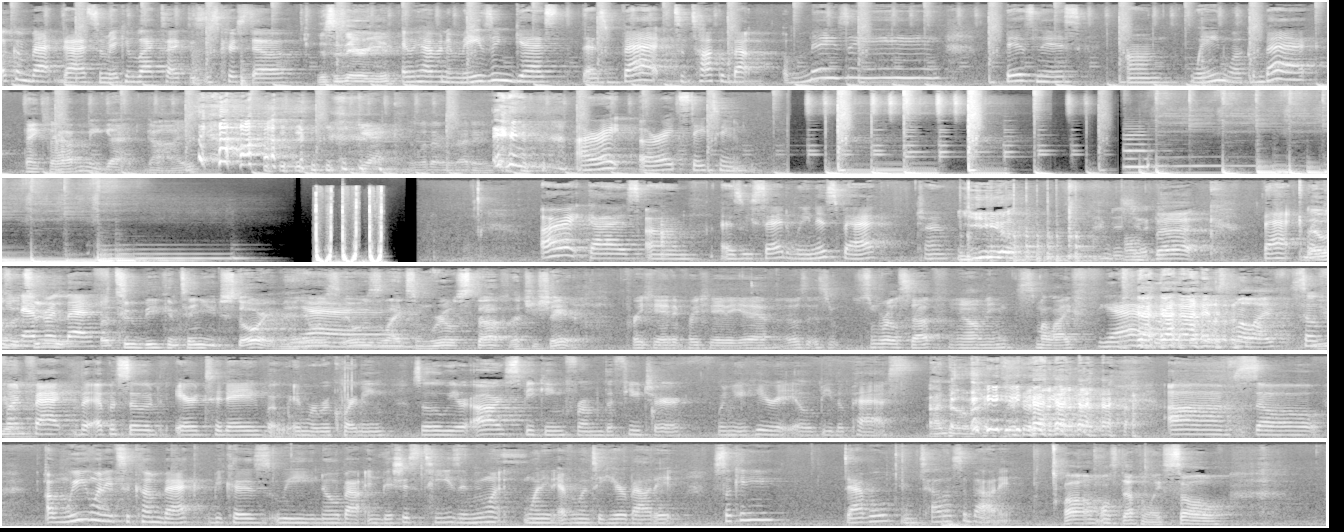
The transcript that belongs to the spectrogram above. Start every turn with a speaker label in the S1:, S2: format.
S1: welcome back, guys, to Macon Black Tech. This is Christelle,
S2: This is Arian.
S1: and we have an amazing guest that's back to talk about amazing business. Um, Wayne, welcome back.
S3: Thanks for having me, ga- guys. Yak, whatever that is.
S1: All right, all right, stay tuned. Right, guys. Um, as we said, Wayne is back. Trying,
S2: Yeah.
S1: I'm just
S3: I'm
S1: joking.
S3: back.
S1: Back,
S2: That
S1: like
S2: was
S1: he
S2: a
S1: never
S2: to,
S1: left.
S2: a to be continued story, man.
S1: Yeah.
S2: It was it was like some real stuff that you shared.
S3: Appreciate it, appreciate it. Yeah, it was it's some real stuff. You know what I mean? It's my life.
S1: Yeah.
S3: it's my life.
S1: So
S2: Yeah.
S1: fun fact: the episode aired today, but and we're recording, so we are speaking from the future. When you hear it, it'll be the past.
S2: I know, right?
S1: Um, so um, we wanted to come back because we know about Ambitious Tees, and we want wanted everyone to hear about it. So can you dabble and tell us about it?
S3: Uh, most definitely. So,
